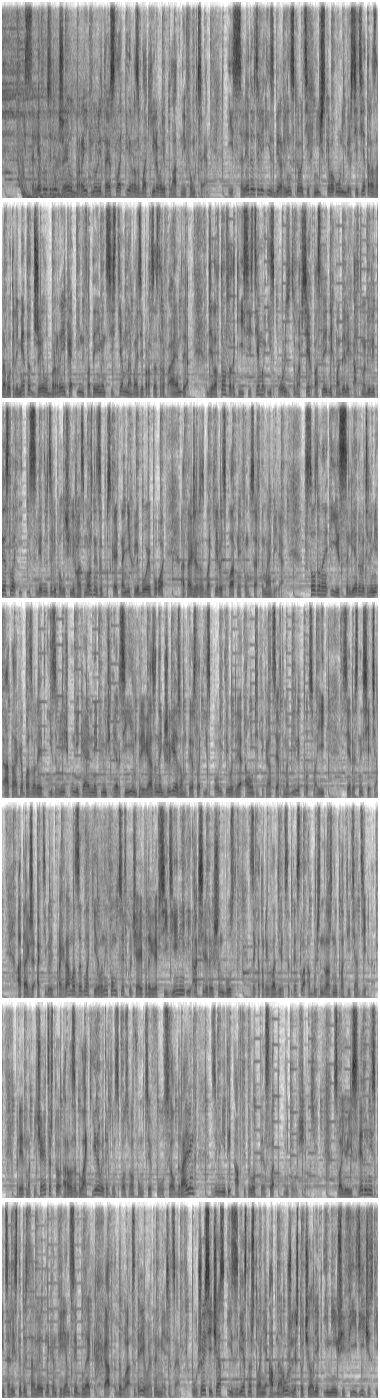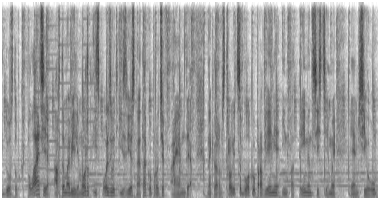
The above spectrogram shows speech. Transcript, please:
Исследователи jailbreakнули Tesla и разблокировали платные функции. Исследователи из Берлинского технического университета разработали метод jailbreak infotainment систем на базе процессоров AMD. Дело в том, что такие системы используются во всех последних моделях автомобилей Tesla, и исследователи получили возможность запускать на них любое ПО, а также разблокировать платные функции автомобиля. Созданная исследователями атака позволяет извлечь уникальный ключ RCA, привязанный к железу. Tesla использует его для аутентификации автомобиля под своей сервисной сети, а также активирует программа заблокированные функции, включая подогрев сидений и Acceleration Boost, за который владельцы Tesla обычно должны платить отдельно. При этом отмечается, что разблокировать таким способом функции Full Cell Driving знаменитый автопилот Tesla не получилось. Свое исследование специалисты представляют на конференции Black Hat 23 в этом месяце. Уже сейчас известно, что они обнаружили, что человек, имеющий физический доступ к плате автомобиля, может использовать известную атаку против AMD, на котором строится блок управления infotainment системы MCU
